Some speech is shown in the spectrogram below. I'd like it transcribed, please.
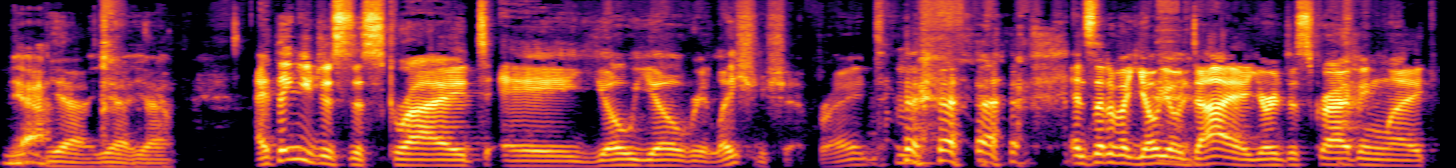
yeah. Yeah yeah yeah I think you just described a yo-yo relationship, right? Instead of a yo-yo diet, you're describing like,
